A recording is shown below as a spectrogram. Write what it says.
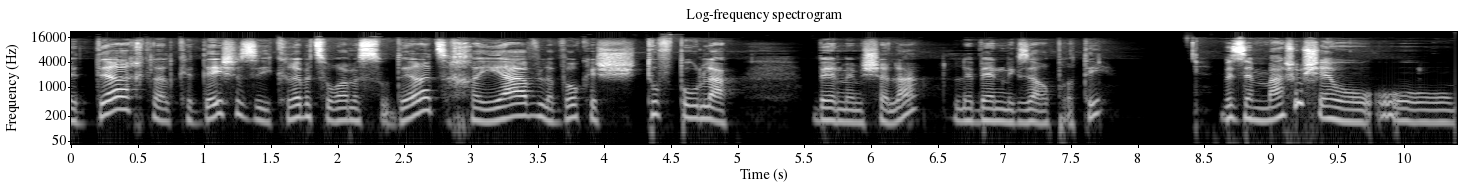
בדרך כלל, כדי שזה יקרה בצורה מסודרת, זה חייב לבוא כשיתוף פעולה בין ממשלה לבין מגזר פרטי. וזה משהו שהוא הוא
